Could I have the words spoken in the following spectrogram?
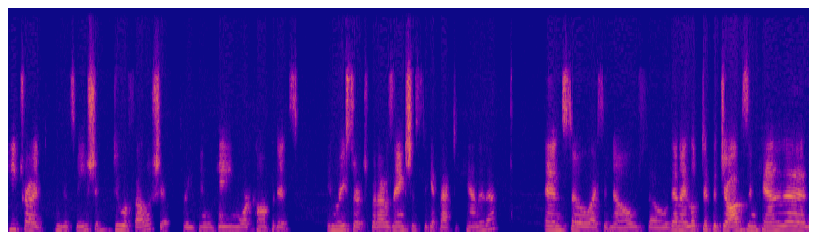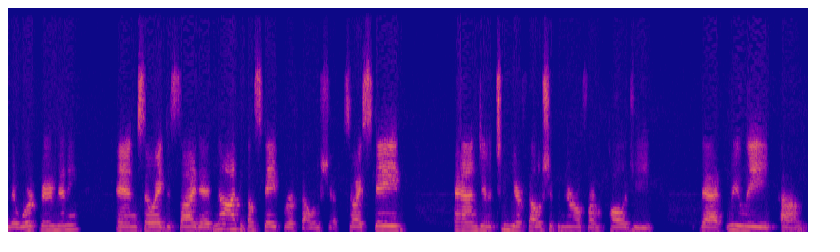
he tried to convince me, you should do a fellowship so you can gain more confidence in research. But I was anxious to get back to Canada. And so I said no. So then I looked at the jobs in Canada, and there weren't very many. And so I decided, no, I think I'll stay for a fellowship. So I stayed and did a two year fellowship in neuropharmacology that really um,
